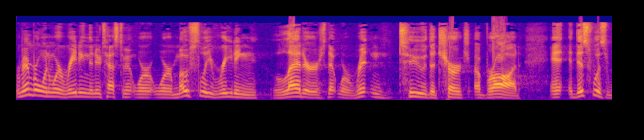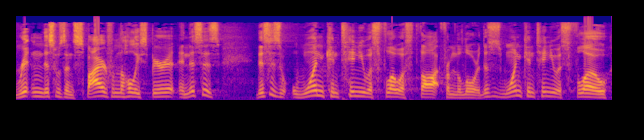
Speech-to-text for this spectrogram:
Remember when we're reading the New Testament, we're, we're mostly reading letters that were written to the church abroad. And this was written, this was inspired from the Holy Spirit, and this is, this is one continuous flow of thought from the Lord. This is one continuous flow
